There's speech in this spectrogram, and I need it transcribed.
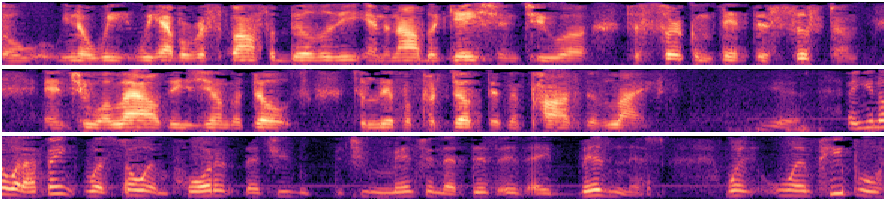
so, you know, we, we have a responsibility and an obligation to uh, to circumvent this system and to allow these young adults to live a productive and positive life. Yes. And you know what? I think what's so important that you that you mentioned that this is a business. When when people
